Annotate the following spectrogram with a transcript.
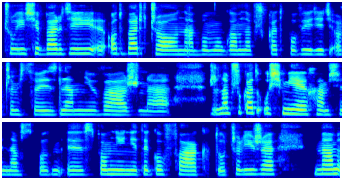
czuję się bardziej odbarczona, bo mogłam na przykład powiedzieć o czymś, co jest dla mnie ważne, że na przykład uśmiecham się na wspomnienie tego faktu, czyli że mam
